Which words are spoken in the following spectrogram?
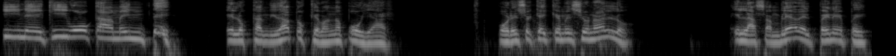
inequívocamente en los candidatos que van a apoyar. Por eso es que hay que mencionarlo. En la asamblea del PNP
